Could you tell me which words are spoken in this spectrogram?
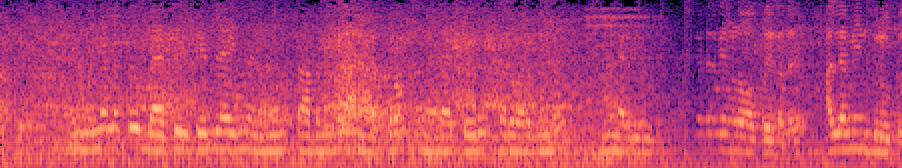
അതിന് മുന്നേ നമുക്ക് ബാറ്ററി ഫീൽഡിലായിരുന്നു രണ്ട് മൂന്ന് സ്ഥാപനങ്ങൾ മലപ്പുറം മേലാറ്റൂർ പരിപാടി കൊണ്ട് നിലവിലുണ്ട് ഞങ്ങൾ ഓഫർ ചെയ്യുന്നത് അലമീൻ ഗ്രൂപ്പ്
